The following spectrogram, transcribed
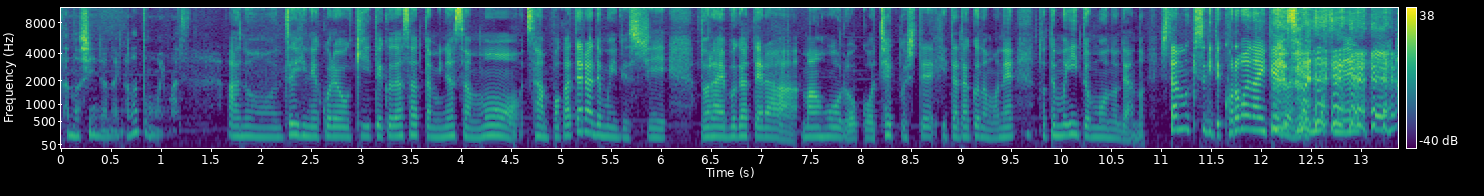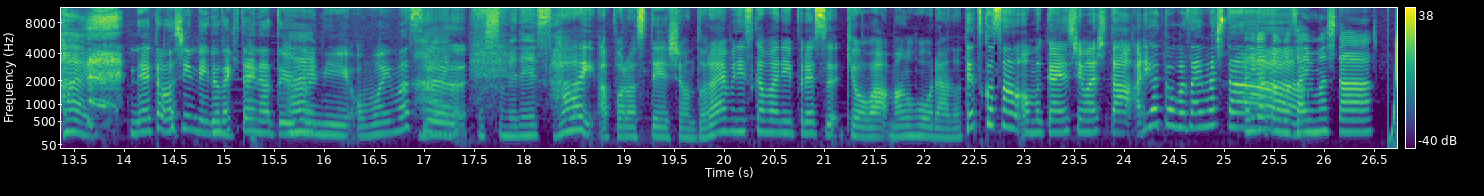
楽しいんじゃないかなと思います。あのぜひねこれを聞いてくださった皆さんも散歩がてらでもいいですしドライブがてらマンホールをこうチェックしていただくのもねとてもいいと思うのであの下向きすぎて転ばない程度にね、はい、ね楽しんでいただきたいなというふうに思います。はい、おすすめです。はい、アポロステーションドライブディスカバリープレス。今日はマンホーラーの徹子さんをお迎えしました。ありがとうございました。ありがとうございました。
